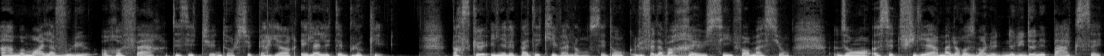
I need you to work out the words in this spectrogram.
à un moment, elle a voulu refaire des études dans le supérieur, et là, elle était bloquée parce qu'il n'y avait pas d'équivalence. Et donc, le fait d'avoir réussi une formation dans euh, cette filière, malheureusement, ne lui donnait pas accès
